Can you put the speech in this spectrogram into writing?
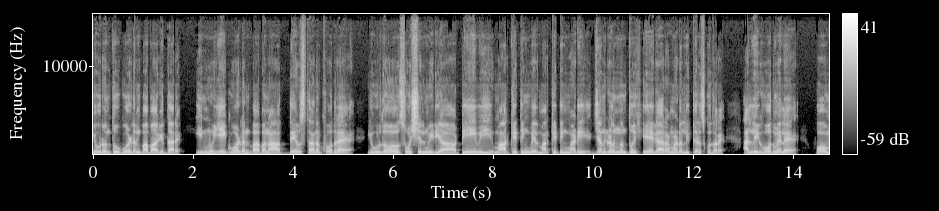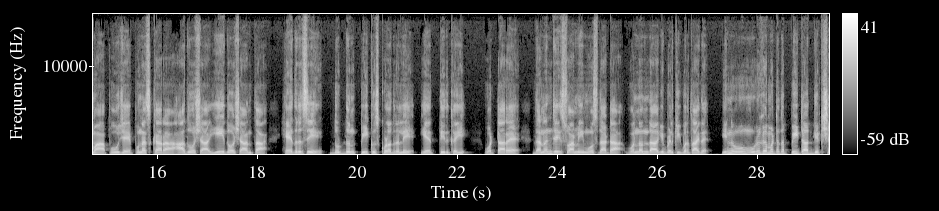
ಇವರಂತೂ ಗೋಲ್ಡನ್ ಬಾಬಾ ಆಗಿದ್ದಾರೆ. ಇನ್ನು ಈ ಗೋಲ್ಡನ್ ಬಾಬಾನ ದೇವಸ್ಥಾನಕ್ಕೆ ಹೋದರೆ ಇವ್ರದ್ದು social media T V marketing ಮೇಲೆ ಮಾರ್ಕೆಟಿಂಗ್ ಮಾಡಿ ಜನಗಳನ್ನಂತೂ ಹೇಗಾರ ಮಾಡಲ್ಲಿ ಕರೆಸ್ಕೋತಾರೆ. ಅಲ್ಲಿಗೆ ಹೋದ್ಮೇಲೆ ಹೋಮ, ಪೂಜೆ, ಪುನಸ್ಕಾರ, ಆ ದೋಷ, ಈ ದೋಷ ಅಂತ ಹೆದರಿಸಿ ದುಡ್ಡನ್ನು ಪೀಕಿಸ್ಕೊಳ್ಳೋದ್ರಲ್ಲಿ ಎತ್ತಿದ ಕೈ. ಒಟ್ಟಾರೆ ಧನಂಜಯ್ ಸ್ವಾಮಿ ಮೋಸದಾಟ ಒಂದೊಂದಾಗಿ ಬೆಳಕಿಗೆ ಬರ್ತಾ ಇದೆ. ಇನ್ನು ಮುರುಘಮಠದ ಪೀಠಾಧ್ಯಕ್ಷ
